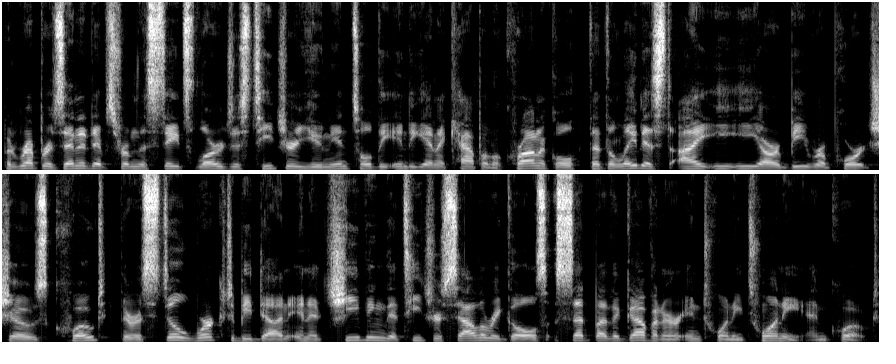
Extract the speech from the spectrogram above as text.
But representatives from the state's largest teacher union told the Indiana Capital Chronicle that the latest IEERB report shows, quote, there is still work to be done in achieving the teacher salary goals set by the governor in 2020, end quote.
